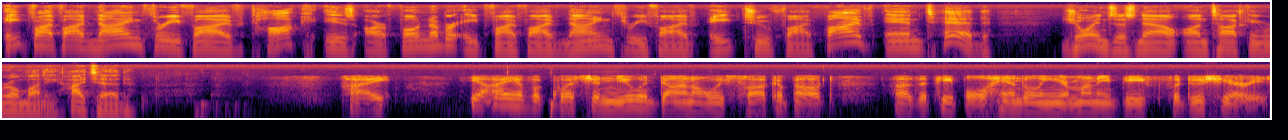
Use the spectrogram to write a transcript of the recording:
855 935 TALK is our phone number 855 935 8255. And Ted joins us now on Talking Real Money. Hi, Ted. Hi. Yeah, I have a question. You and Don always talk about uh, the people handling your money be fiduciaries.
